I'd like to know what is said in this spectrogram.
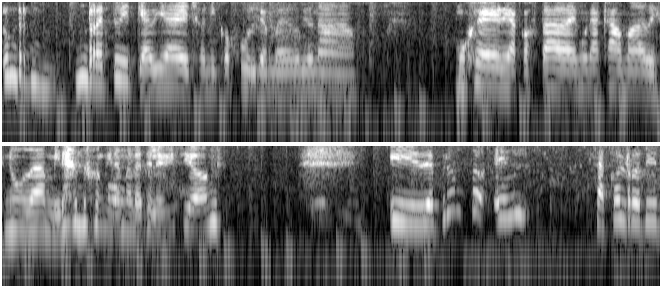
un, un retweet que había hecho Nico Hulkenberg de una mujer acostada en una cama, desnuda, mirando, mirando la televisión. Y de pronto él sacó el retweet,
